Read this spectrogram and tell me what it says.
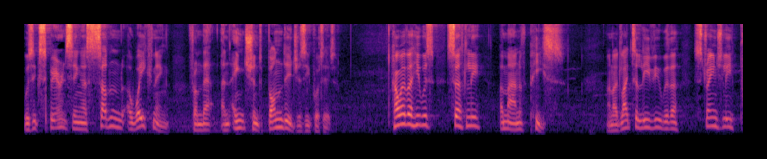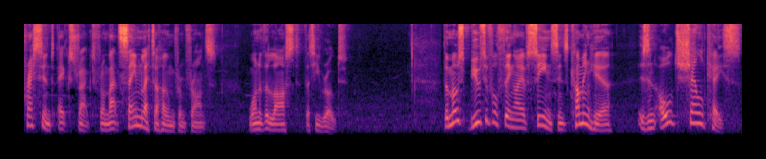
was experiencing a sudden awakening from their, an ancient bondage, as he put it. However, he was certainly a man of peace. And I'd like to leave you with a strangely prescient extract from that same letter home from France, one of the last that he wrote. The most beautiful thing I have seen since coming here is an old shell case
